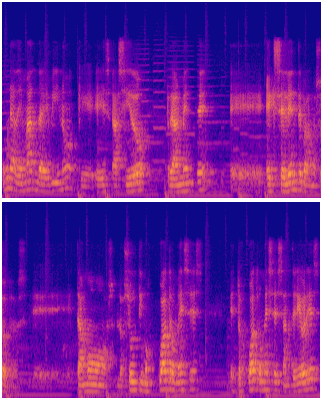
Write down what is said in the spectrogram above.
una demanda de vino que es, ha sido realmente eh, excelente para nosotros. estamos los últimos cuatro meses, estos cuatro meses anteriores,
